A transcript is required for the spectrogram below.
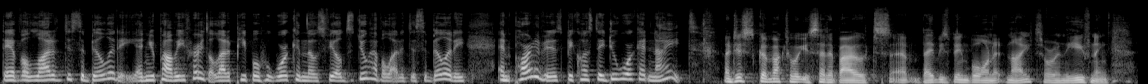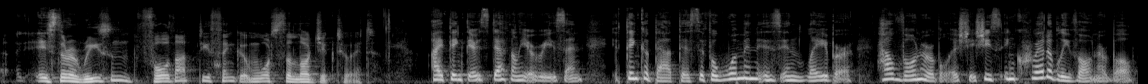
They have a lot of disability, and you probably have heard a lot of people who work in those fields do have a lot of disability, and part of it is because they do work at night. And just go back to what you said about uh, babies being born at night or in the evening. Is there a reason for that? Do you think, and what's the logic to it? I think there's definitely a reason. Think about this. If a woman is in labor, how vulnerable is she? She's incredibly vulnerable.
